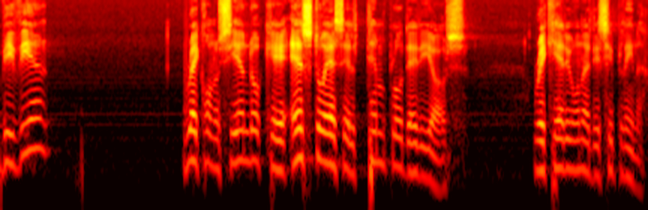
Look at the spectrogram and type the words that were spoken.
Vivir reconociendo que esto es el templo de Dios requiere una disciplina.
